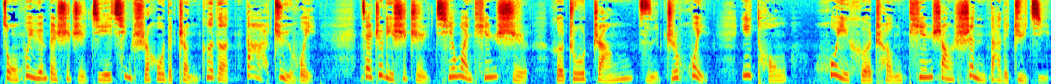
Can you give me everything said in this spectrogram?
总会原本是指节庆时候的整个的大聚会，在这里是指千万天使和诸长子之会一同汇合成天上盛大的聚集。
